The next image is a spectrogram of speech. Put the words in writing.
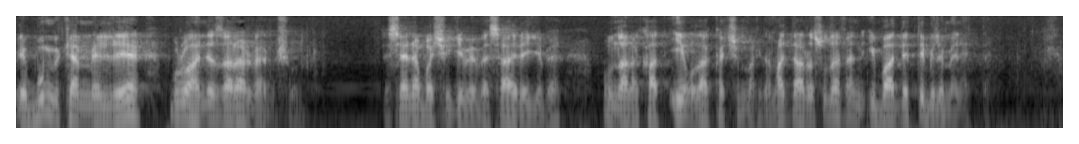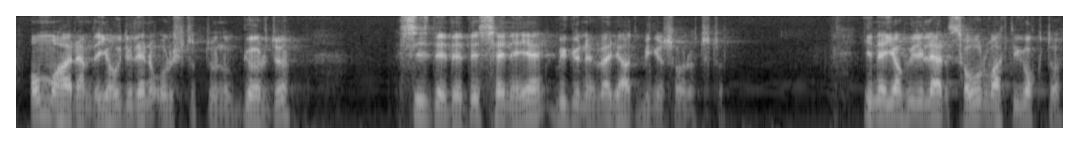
ve bu mükemmelliğe bu ruhane zarar vermiş olur. Sene başı gibi vesaire gibi bunlara kat'î olarak kaçınmak lazım. Hatta Resulullah Efendimiz ibadette bile men etti. On Muharrem'de Yahudilerin oruç tuttuğunu gördü. Siz de dedi seneye bir gün evvel ya bir gün sonra tutun. Yine Yahudiler sahur vakti yoktu.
